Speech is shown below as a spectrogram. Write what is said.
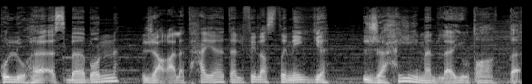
كلها أسباب جعلت حياة الفلسطيني جحيما لا يطاق.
